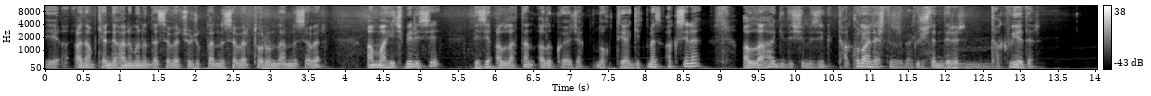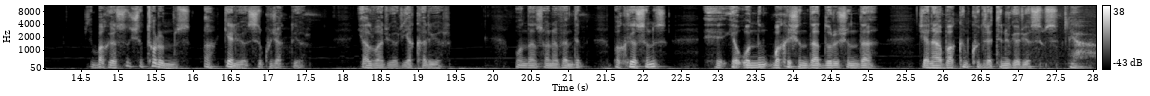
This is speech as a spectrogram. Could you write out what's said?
e, adam kendi hanımını da sever, çocuklarını sever, torunlarını sever. Ama hiçbirisi bizi Allah'tan alıkoyacak noktaya gitmez. Aksine Allah'a gidişimizi takviye eder, belki. güçlendirir, hmm. takviye eder. Bakıyorsunuz işte torununuz ah geliyor sizi kucaklıyor. Yalvarıyor, yakarıyor. Ondan sonra efendim bakıyorsunuz e, ya onun bakışında, duruşunda Cenab-ı Hakk'ın kudretini görüyorsunuz. Ya.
